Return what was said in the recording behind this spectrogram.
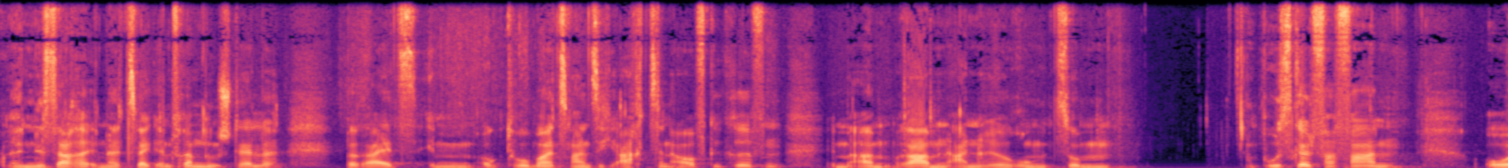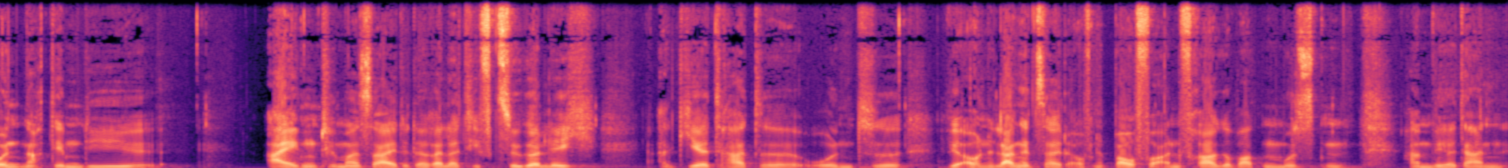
Eine Sache in der Zweckentfremdungsstelle bereits im Oktober 2018 aufgegriffen, im Rahmen Anhörung zum Bußgeldverfahren. Und nachdem die Eigentümerseite da relativ zögerlich agiert hatte und äh, wir auch eine lange Zeit auf eine Bauvoranfrage warten mussten, haben wir dann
